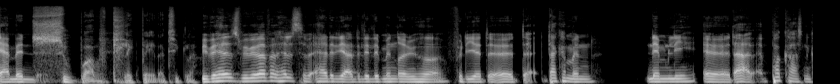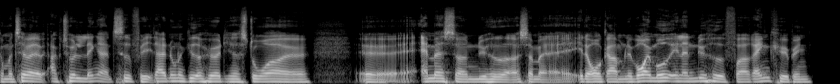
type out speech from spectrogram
Ja, men super clickbait-artikler. vi vil, helst, vi vil i hvert fald helst have det der det lidt, lidt mindre nyheder, fordi at, øh, der, der kan man nemlig, øh, der, podcasten kommer til at være aktuel længere tid, fordi der er nogen, der gider at høre de her store øh, øh, Amazon-nyheder, som er et år gamle, hvorimod en eller anden nyhed fra Ringkøbing,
